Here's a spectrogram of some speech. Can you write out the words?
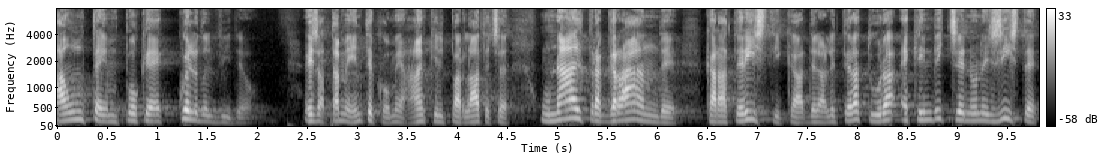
a un tempo che è quello del video esattamente come anche il parlato. Cioè, un'altra grande caratteristica della letteratura è che invece non esiste.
